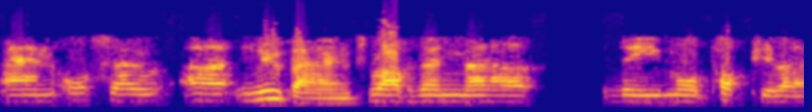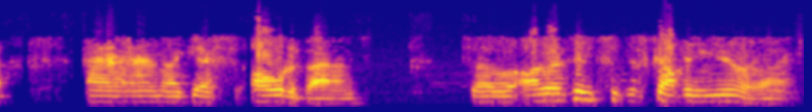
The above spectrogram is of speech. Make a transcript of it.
and also uh, new bands rather than uh, the more popular and I guess older bands. So I was into discovering acts.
